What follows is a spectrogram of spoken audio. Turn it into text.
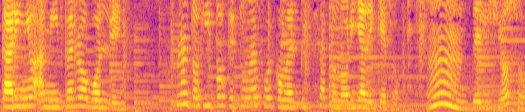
cariño a mi perro Golden. Un antojito que tuve fue comer pizza con orilla de queso. Mmm, delicioso.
